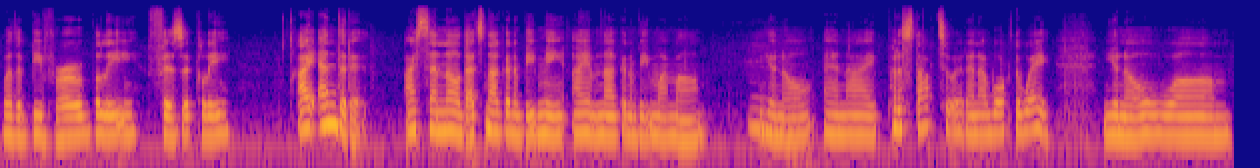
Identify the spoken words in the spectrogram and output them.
whether it be verbally, physically, I ended it. I said, no, that's not going to be me. I am not going to be my mom, mm-hmm. you know, and I put a stop to it and I walked away. You know, um,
